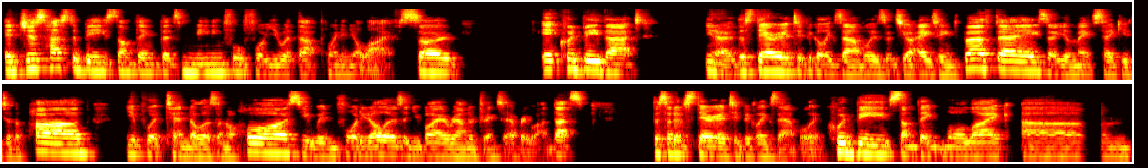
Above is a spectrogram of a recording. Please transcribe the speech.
It just has to be something that's meaningful for you at that point in your life. So it could be that, you know, the stereotypical example is it's your 18th birthday. So your mates take you to the pub, you put $10 on a horse, you win $40 and you buy a round of drinks for everyone. That's the sort of stereotypical example. It could be something more like um,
